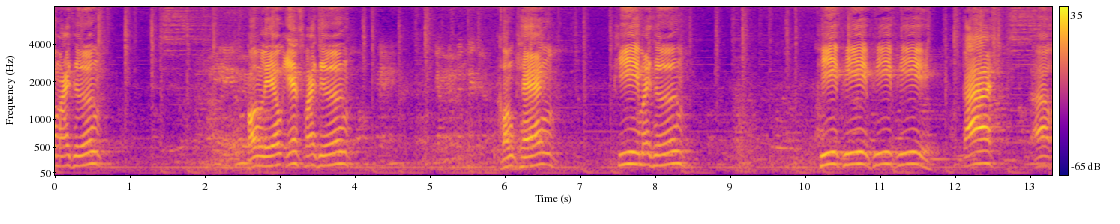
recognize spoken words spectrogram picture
L หมายถึง ของเหลว S หมายถึง ของแข็ง P หมายถึง P P P P ก๊าซอ้าว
